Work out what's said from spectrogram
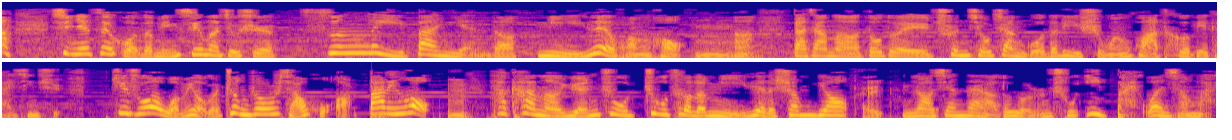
去年最火的明星呢，就是孙俪扮演的芈月皇后。嗯啊，大家呢都对春秋战国的历史文化特别感兴趣。据说我们有个郑州小伙，八零后，嗯，他看了原著，注册了芈月的商标。哎，你知道现在啊，都有人出一百万想买，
